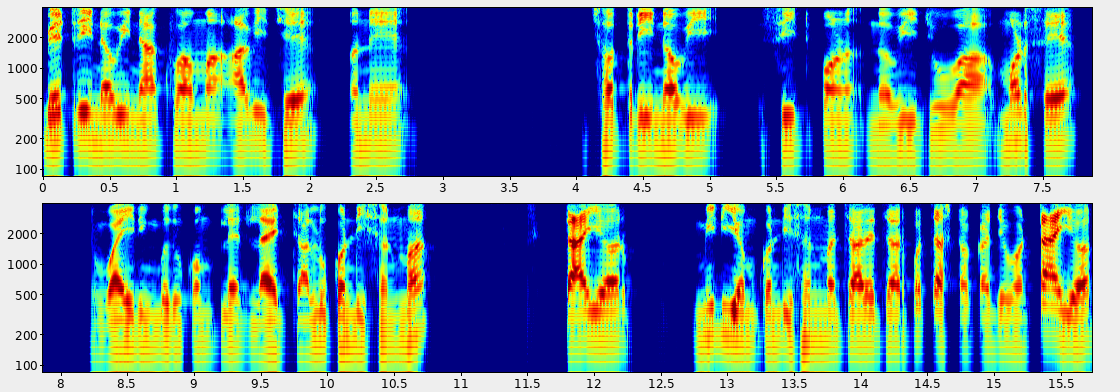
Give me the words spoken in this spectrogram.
બેટરી નવી નાખવામાં આવી છે અને છત્રી નવી, સીટ પણ નવી જોવા મળશે. વાયરિંગ બધું કમ્પ્લેટ લાઇટ ચાલુ કન્ડિશનમાં. ટાયર મીડિયમ કન્ડિશનમાં ચારે ચાર પચાસ ટકા જેવા ટાયર.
